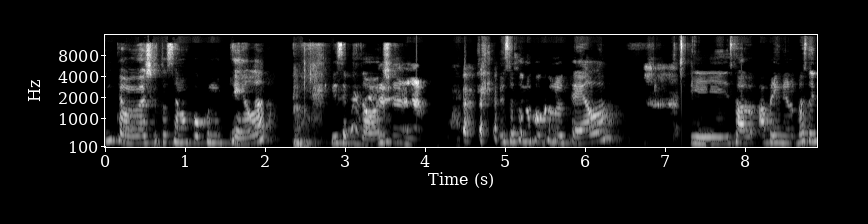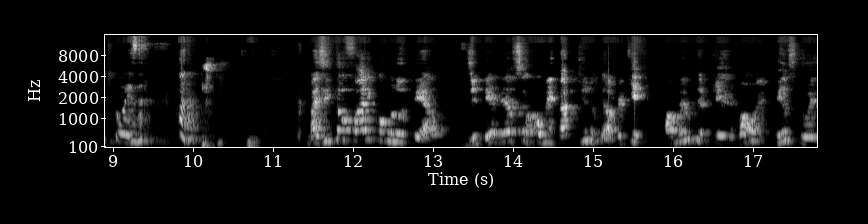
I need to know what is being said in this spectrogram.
Então, eu acho que eu tô sendo um pouco Nutella nesse episódio. eu estou sendo um pouco Nutella e estou aprendendo bastante coisa. Mas então fale como Nutella. De, dê, o seu comentário de Nutella. Porque, ao mesmo tempo que, bom, é, tem os dois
